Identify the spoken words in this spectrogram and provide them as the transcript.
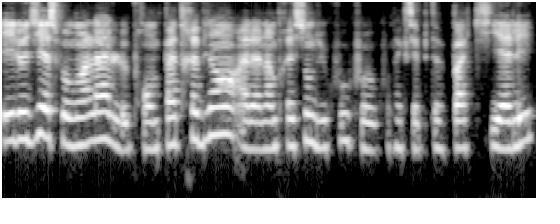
Elodie, à ce moment-là, elle le prend pas très bien. Elle a l'impression, du coup, qu'on n'accepte pas qui elle est.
